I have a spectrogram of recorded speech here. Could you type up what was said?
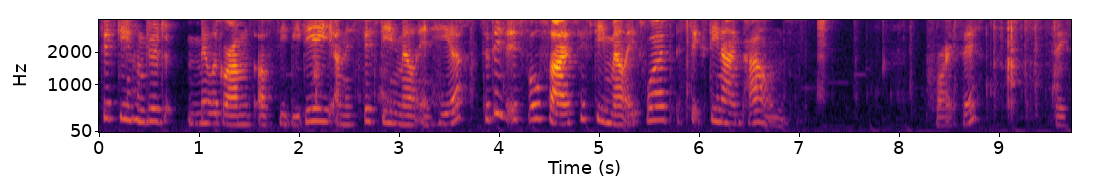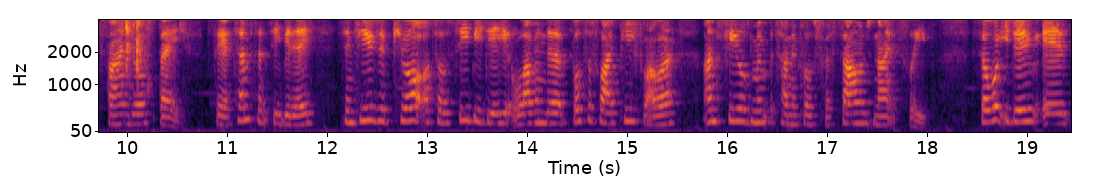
1500 milligrams of CBD and there's 15 mil in here. So this is full size, 15 mil. It's worth 69 pounds. Pricey. Says find your space. So yeah, 10% CBD. It's infused with pure OTO CBD, lavender, butterfly pea flower, and field mint botanicals for a sound night's sleep. So what you do is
